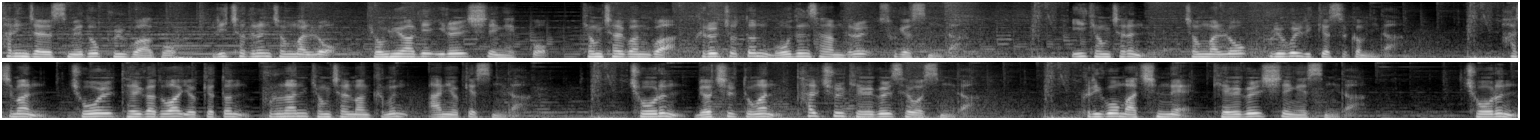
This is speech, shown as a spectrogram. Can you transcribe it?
살인자였음에도 불구하고 리처드는 정말로 교묘하게 이를 실행했고 경찰관과 그를 쫓던 모든 사람들을 속였습니다. 이 경찰은 정말로 굴욕을 느꼈을 겁니다. 하지만 조얼 델가도와 엮였던 불운한 경찰만큼은 아니었겠습니다. 조얼은 며칠 동안 탈출 계획을 세웠습니다. 그리고 마침내 계획을 실행했습니다. 조얼은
